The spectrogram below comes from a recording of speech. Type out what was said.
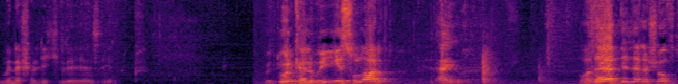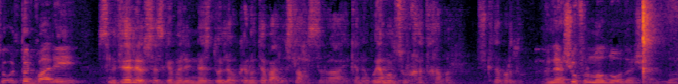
ربنا يخليكي ليا يا زينب. بتقول كانوا بيقيسوا الأرض؟ أيوه. هو ده يا ابني اللي أنا شفته قلت لكم عليه. بس متهيألي يا أستاذ جمال؟ الناس دول لو كانوا تبع الإصلاح الزراعي كان أبويا منصور خد خبر. مش كده برضه؟ أنا هشوف الموضوع ده إن شاء الله.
